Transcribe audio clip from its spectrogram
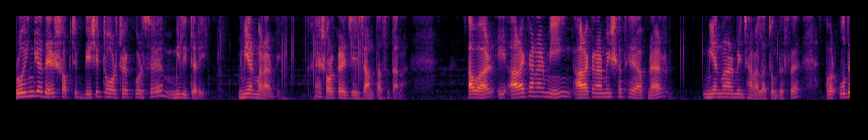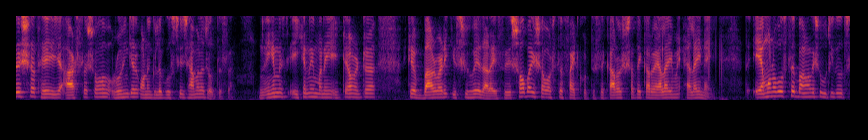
রোহিঙ্গাদের সবচেয়ে বেশি টর্চার করছে মিলিটারি মিয়ানমার আর্মি হ্যাঁ সরকারের যে জানতা আছে তারা। আবার এই আরাকান আর্মি, আরাকান আর্মির সাথে আপনার মিয়ানমার আর্মির ঝামেলা চলতেছে। আবার ওদের সাথে এই যে আর্টসা সহ রোহিঙ্গার অনেকগুলো গোষ্ঠীর ঝামেলা চলতেছে। এখানে এইখানে মানে এটা একটা একটা বারবারিক ইস্যু হয়ে দাঁড়াইছে সবাই সবার সাথে ফাইট করতেছে, কারোর সাথে কারও এলাই এলাই নাই। তো এমন অবস্থায় বাংলাদেশের উচিত হচ্ছে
